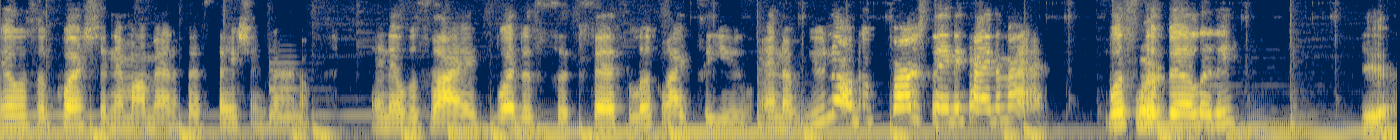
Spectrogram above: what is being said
it was a question in my manifestation journal, and it was like, what does success look like to you? And uh, you know, the first thing that came to mind was What? stability. Yeah.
